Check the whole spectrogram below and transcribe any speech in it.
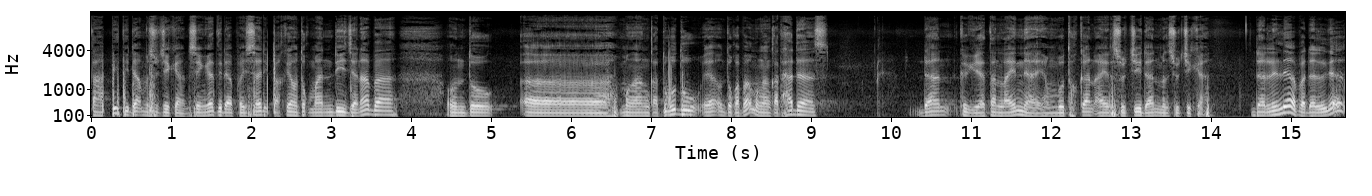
tapi tidak mensucikan. Sehingga tidak bisa dipakai untuk mandi janabah untuk uh, mengangkat wudhu ya untuk apa? Mengangkat hadas dan kegiatan lainnya yang membutuhkan air suci dan mensucikan. Dalilnya apa? Dalilnya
